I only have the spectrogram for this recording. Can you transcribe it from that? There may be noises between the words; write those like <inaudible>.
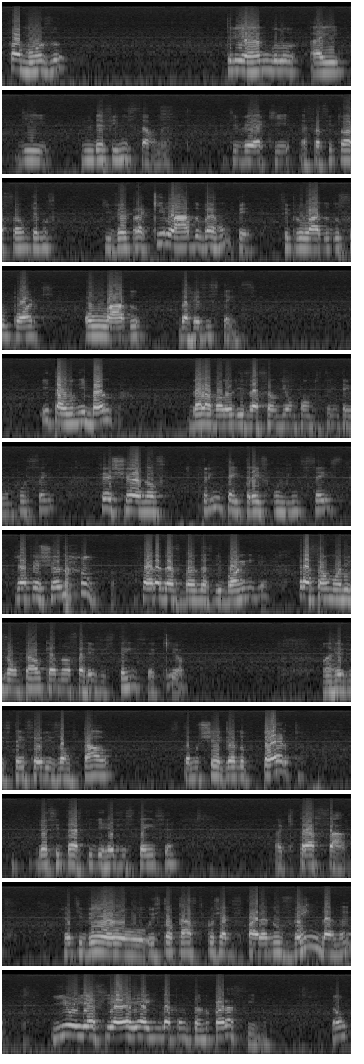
famoso triângulo aí de indefinição. Né? Gente vê aqui essa situação, temos que ver para que lado vai romper, se para o lado do suporte ou o lado da resistência. Itaú Unibanco, bela valorização de 1,31%, fechando aos 33,26%, já fechando <laughs> fora das bandas de Boeing, traçar uma horizontal que é a nossa resistência aqui, ó. Uma resistência horizontal. Estamos chegando perto desse teste de resistência aqui traçado. A gente vê o, o estocástico já disparando venda, né? E o IFR ainda apontando para cima. Então,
